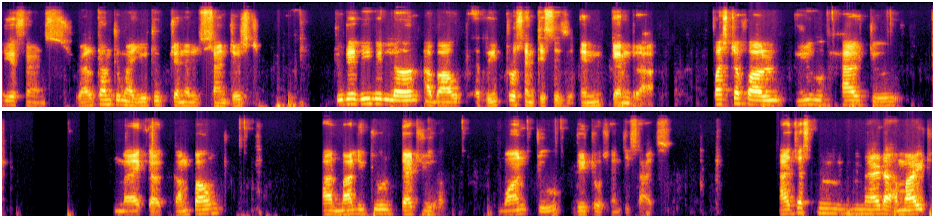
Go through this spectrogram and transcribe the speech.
dear friends, welcome to my YouTube channel Scientist. Today we will learn about retrosynthesis in ChemDraw. First of all, you have to make a compound or molecule that you want to retrosynthesize. I just made amide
